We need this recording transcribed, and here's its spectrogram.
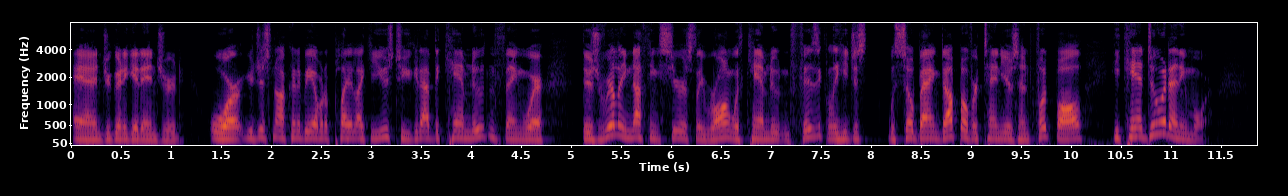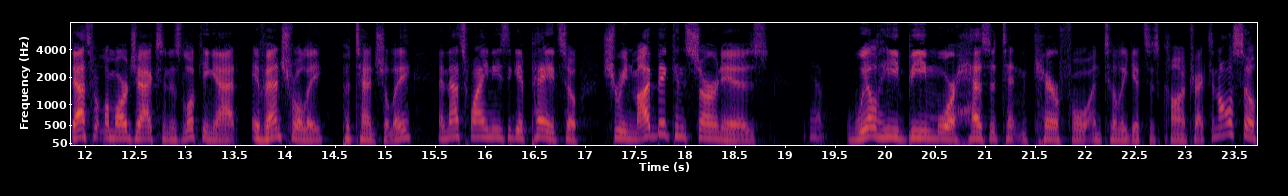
and you're going to get injured, or you're just not going to be able to play like you used to. You could have the Cam Newton thing where there's really nothing seriously wrong with Cam Newton physically. He just was so banged up over 10 years in football, he can't do it anymore. That's what Lamar Jackson is looking at eventually, potentially, and that's why he needs to get paid. So, Charean, my big concern is yep. will he be more hesitant and careful until he gets his contract? And also,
